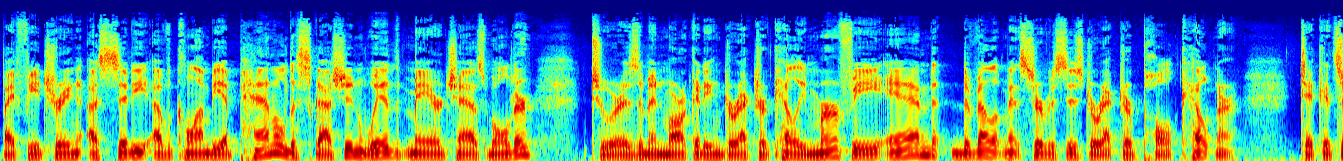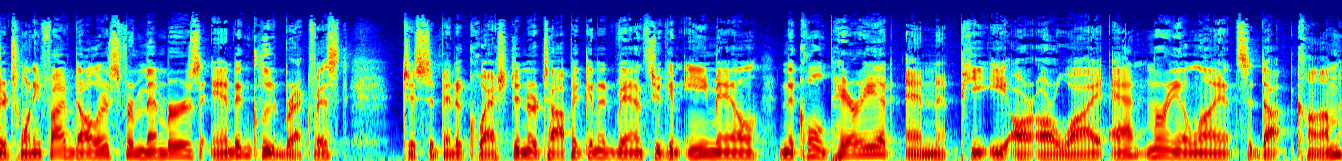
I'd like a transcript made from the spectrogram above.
by featuring a City of Columbia panel discussion with Mayor Chaz Molder, Tourism and Marketing Director Kelly Murphy, and Development Services Director Paul Keltner. Tickets are $25 for members and include breakfast. To submit a question or topic in advance, you can email Nicole Perry at N-P-E-R-R-Y at mauryalliance.com.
